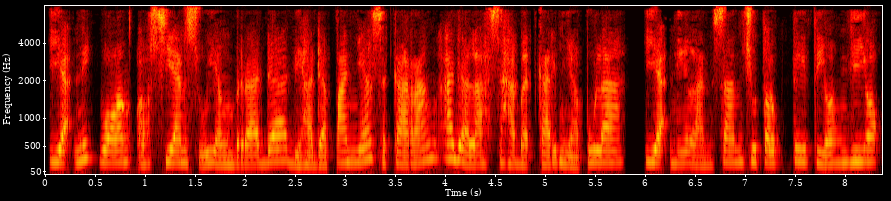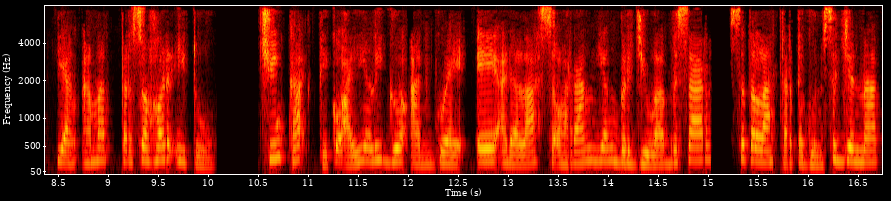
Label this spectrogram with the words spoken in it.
yakni Wang Osiansu yang berada di hadapannya sekarang adalah sahabat karibnya pula, yakni Lansan Chutok Ti Tiong Giok yang amat tersohor itu. Kak Tiko Ai Ligo An Gue E adalah seorang yang berjiwa besar, setelah tertegun sejenak,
